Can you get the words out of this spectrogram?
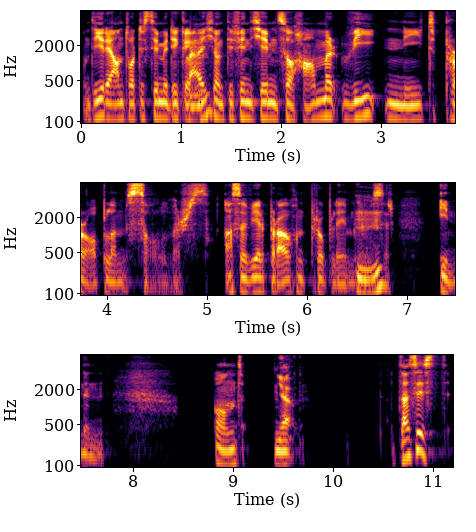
Und ihre Antwort ist immer die gleiche mhm. und die finde ich eben so hammer, we need problem solvers. Also wir brauchen Problemlöser mhm. innen. Und ja. das ist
